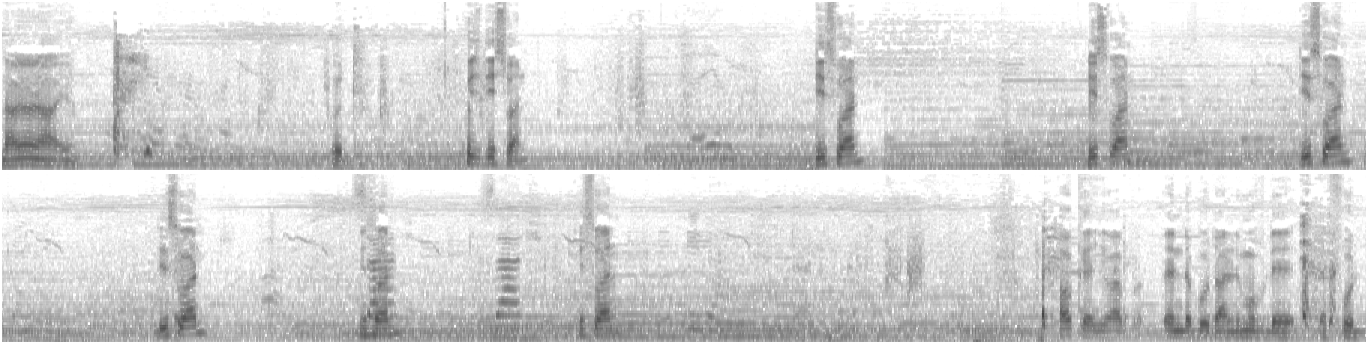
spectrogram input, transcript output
no no no good who's this one this one this one? This one? This one? This one? This one? Okay, you are in the boot and remove the, the food.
